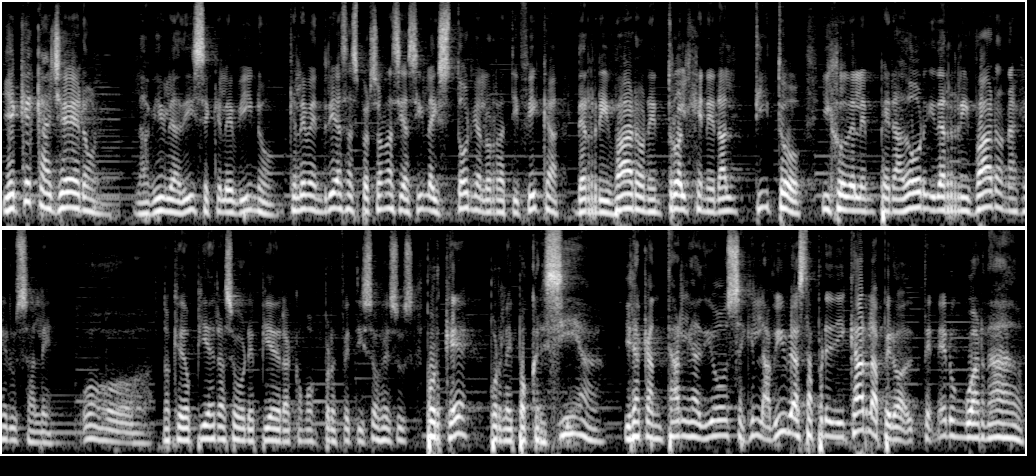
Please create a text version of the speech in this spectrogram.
¿Y en qué cayeron? La Biblia dice que le vino, que le vendría a esas personas y así la historia lo ratifica. Derribaron, entró el general Tito, hijo del emperador, y derribaron a Jerusalén. Oh, no quedó piedra sobre piedra como profetizó Jesús. ¿Por qué? Por la hipocresía. Ir a cantarle a Dios, seguir la Biblia hasta predicarla, pero tener un guardado,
